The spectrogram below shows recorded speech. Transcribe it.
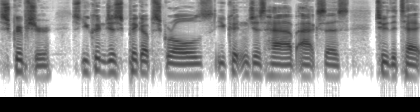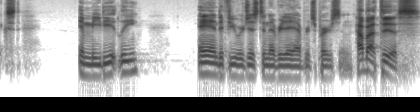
scripture, You couldn't just pick up scrolls. You couldn't just have access to the text immediately. And if you were just an everyday average person, How about this?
